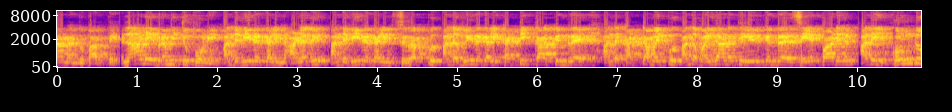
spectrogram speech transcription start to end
நான் அங்கு பார்த்தேன். நானே பிரமித்து போனேன். அந்த வீரர்களின் அழகு அந்த வீரர்களின் சிறப்பு அந்த வீரர்களை கட்டி காக்கின்ற அந்த கட்டமைப்பு அந்த மைதானத்தில் இருக்கின்ற செயற்பாடுகள் அதை கொண்டு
